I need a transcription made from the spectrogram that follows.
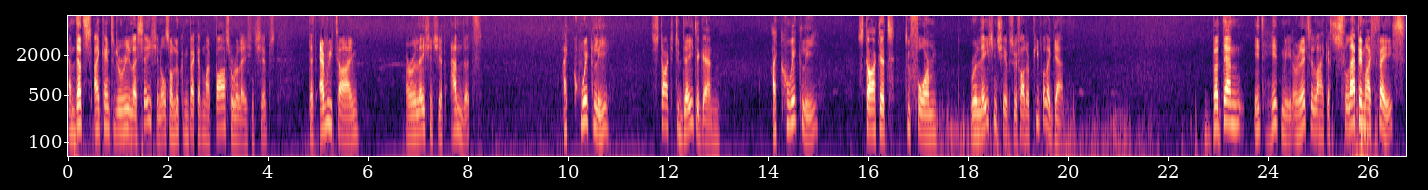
and that's, I came to the realization, also looking back at my past relationships, that every time a relationship ended, I quickly started to date again. I quickly started to form relationships with other people again. But then it hit me literally like a slap in my face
